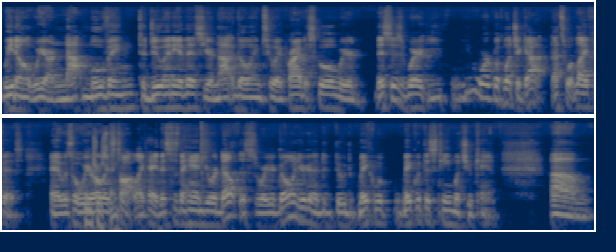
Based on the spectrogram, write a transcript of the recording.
we don't, we are not moving to do any of this. You're not going to a private school. We're, this is where you, you work with what you got. That's what life is. And it was what we were always taught. Like, hey, this is the hand you were dealt. This is where you're going. You're going to do, make, make with this team what you can. Um,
